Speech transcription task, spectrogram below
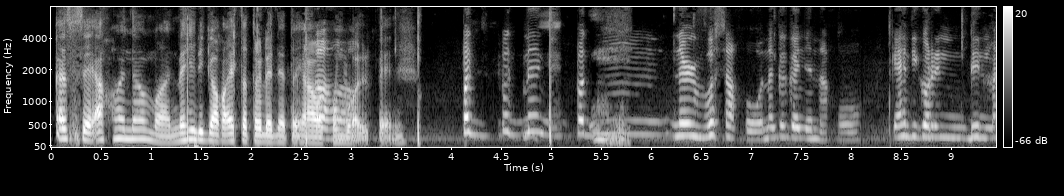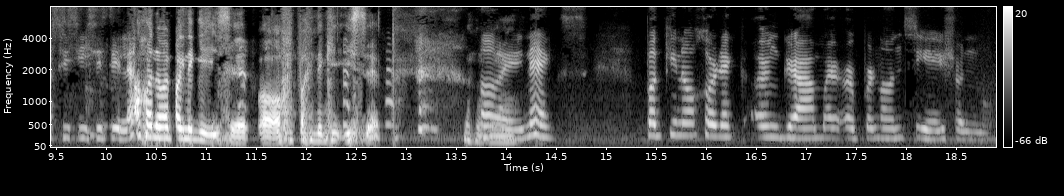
kasi ako naman, mahilig ako, ito tulad nito, yung hawak kong ballpen. Pag, pag, nag, pag nervous ako, nagaganyan ako. Kaya hindi ko rin din masisisi sila. Ako naman pag nag-iisip, oo, pag nag-iisip. Okay, next. Pag kino-correct ang grammar or pronunciation mo.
